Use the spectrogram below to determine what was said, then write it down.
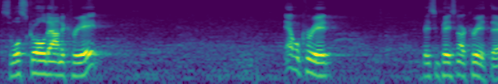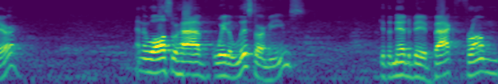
So we'll scroll down to create. And we'll create, basically pasting our create there. And then we'll also have a way to list our memes get the metadata back from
